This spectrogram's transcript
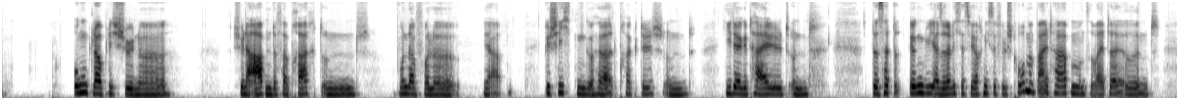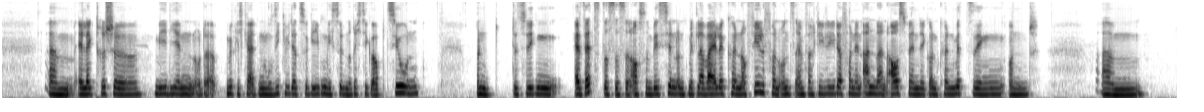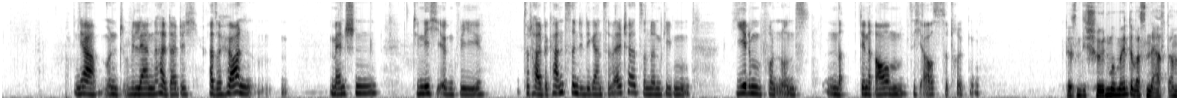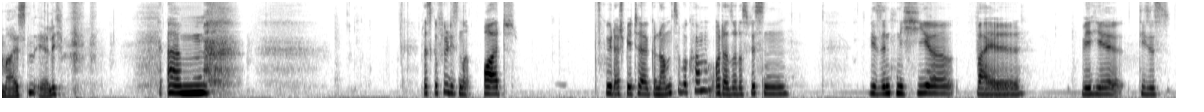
unglaublich schöne, schöne Abende verbracht und wundervolle ja, Geschichten gehört praktisch und Lieder geteilt und das hat irgendwie, also dadurch, dass wir auch nicht so viel Strom im Wald haben und so weiter, sind ähm, elektrische Medien oder Möglichkeiten, Musik wiederzugeben, nicht so eine richtige Option. Und deswegen ersetzt das das dann auch so ein bisschen und mittlerweile können auch viele von uns einfach die Lieder von den anderen auswendig und können mitsingen und ähm, ja, und wir lernen halt dadurch, also hören Menschen, die nicht irgendwie total bekannt sind, die die ganze Welt hört, sondern geben jedem von uns den Raum, sich auszudrücken. Das sind die schönen Momente. Was nervt am meisten, ehrlich? Ähm, das Gefühl, diesen Ort früher oder später genommen zu bekommen oder so das Wissen, wir sind nicht hier, weil wir hier dieses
